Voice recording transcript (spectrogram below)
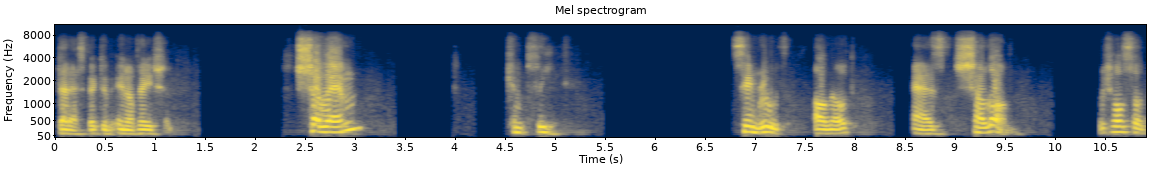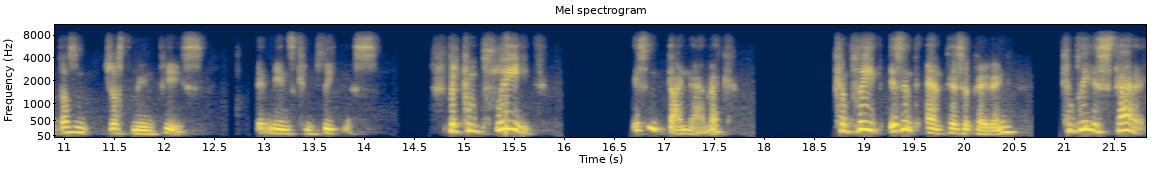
that aspect of innovation. Shalem, complete. Same root, I'll note, as shalom, which also doesn't just mean peace, it means completeness. But complete isn't dynamic. Complete isn't anticipating. Complete is static.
